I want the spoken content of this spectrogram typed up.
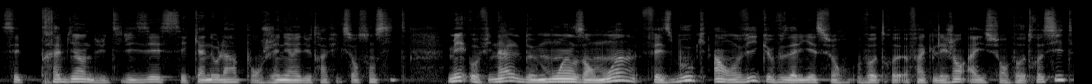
c'est très bien d'utiliser ces canaux-là pour générer du trafic sur son site, mais au final, de moins en moins, Facebook a envie que vous alliez sur votre, enfin que les gens aillent sur votre site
